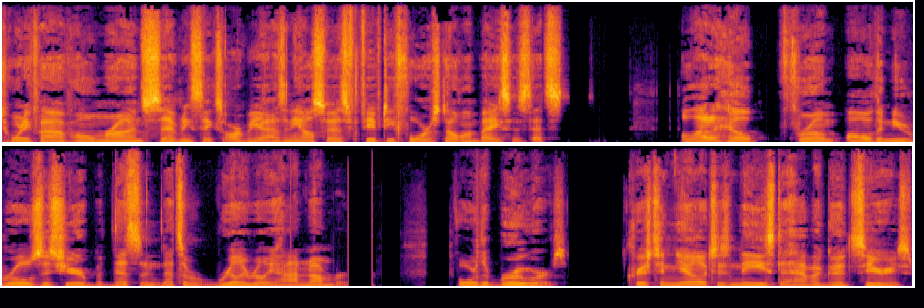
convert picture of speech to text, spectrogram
25 home runs, 76 RBIs, and he also has 54 stolen bases. That's a lot of help from all the new rules this year, but that's a, that's a really, really high number. For the Brewers, Christian Yelich needs to have a good series.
